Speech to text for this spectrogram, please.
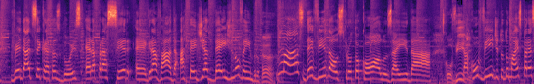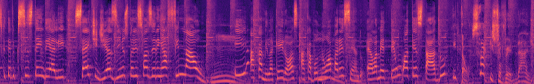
Verdades Secretas 2 era pra ser é, gravada até dia 10 de novembro. Ah. Mas, devido aos protocolos aí da Covid? da Covid e tudo mais, parece que teve que se estender ali sete diazinhos pra eles fazerem a final. Hum. E a Camila Queiroz acabou não aparecendo. Ela meteu um atestado Então, será que isso é verdade?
